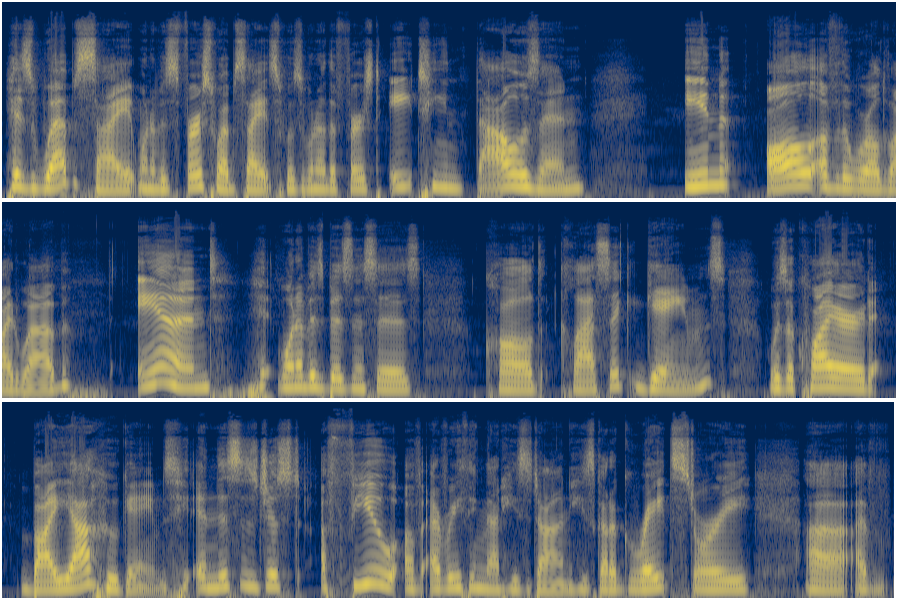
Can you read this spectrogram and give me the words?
His website, one of his first websites, was one of the first 18,000 in all of the World Wide Web. And one of his businesses called Classic Games was acquired by Yahoo Games. And this is just a few of everything that he's done. He's got a great story. Uh, I've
